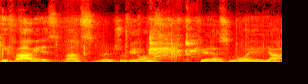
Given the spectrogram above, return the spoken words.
Die Frage ist, was wünschen wir uns für das neue Jahr?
